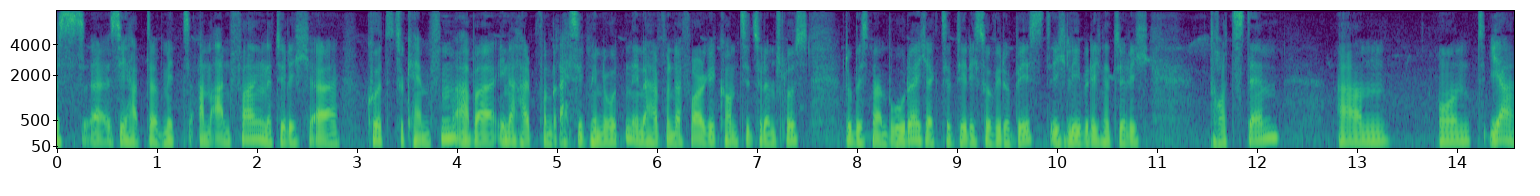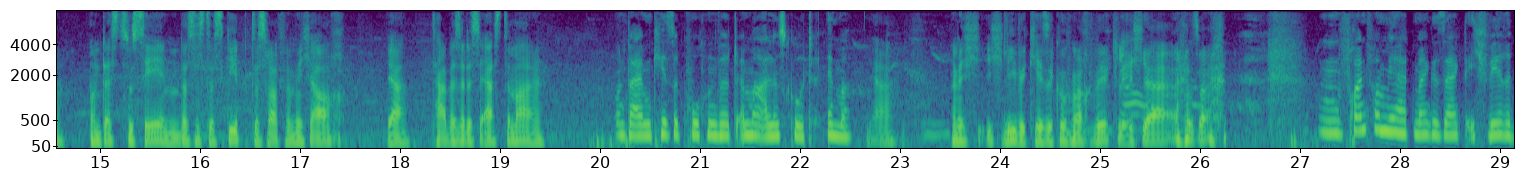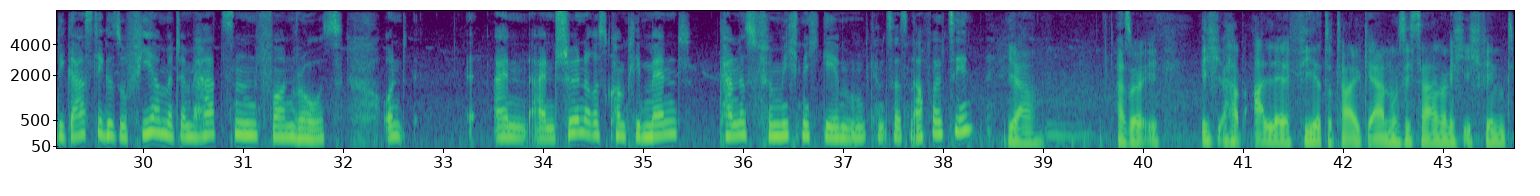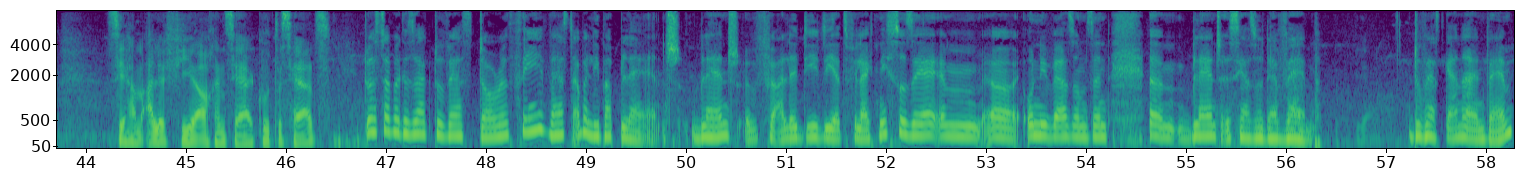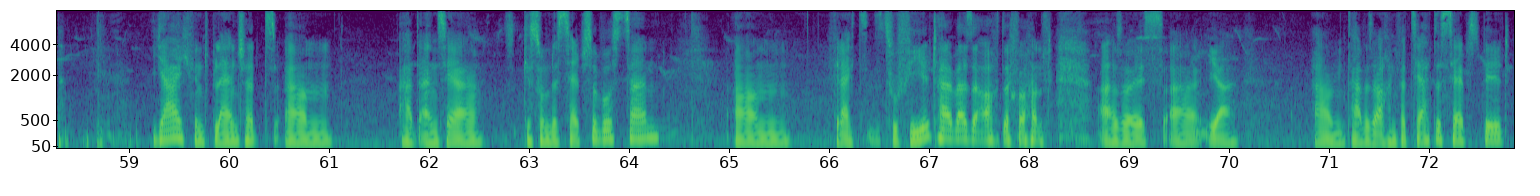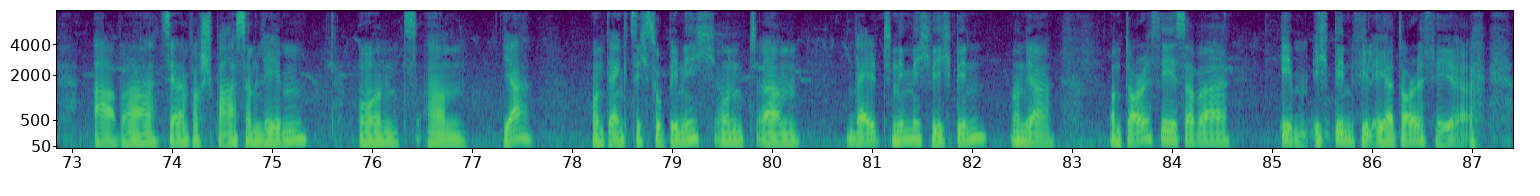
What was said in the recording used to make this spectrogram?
Das, äh, sie hat damit am Anfang natürlich äh, kurz zu kämpfen, aber innerhalb von 30 Minuten, innerhalb von der Folge kommt sie zu dem Schluss, du bist mein Bruder, ich akzeptiere dich so, wie du bist, ich liebe dich natürlich trotzdem. Ähm, und ja, und das zu sehen, dass es das gibt, das war für mich auch ja, teilweise das erste Mal. Und beim Käsekuchen wird immer alles gut, immer. Ja, und ich, ich liebe Käsekuchen auch wirklich, ja. Also. Ein Freund von mir hat mal gesagt, ich wäre die garstige Sophia mit dem Herzen von Rose. Und äh, ein, ein schöneres Kompliment kann es für mich nicht geben. Kannst du das nachvollziehen? Ja, also ich, ich habe alle vier total gern, muss ich sagen. Und ich, ich finde, sie haben alle vier auch ein sehr gutes Herz. Du hast aber gesagt, du wärst Dorothy, wärst aber lieber Blanche. Blanche, äh, für alle die, die jetzt vielleicht nicht so sehr im äh, Universum sind, ähm, Blanche ist ja so der Vamp. Du wärst gerne ein Vamp? Ja, ich finde, Blanche hat, ähm, hat ein sehr gesundes Selbstbewusstsein. Ähm, vielleicht zu viel teilweise auch davon. Also ist, äh, ja, ähm, teilweise auch ein verzerrtes Selbstbild, aber sie hat einfach Spaß am Leben und ähm, ja, und denkt sich, so bin ich und ähm, Welt, nimm mich, wie ich bin. Und ja, und Dorothy ist aber eben, ich bin viel eher Dorothy.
